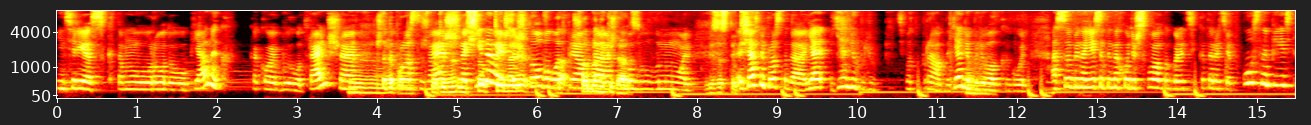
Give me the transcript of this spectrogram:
интерес к тому роду пьянок, какой был вот раньше, М, что я ты просто, Что знаешь, ты на- чтоб накидываешься, ты нали- чтобы да, вот прям, чтобы да, накидаться. чтобы был в ноль. Без эстетики. Сейчас мне просто, да, я, я люблю пить, вот правда, я люблю Мгм. алкоголь. Особенно если ты находишь свой алкоголь, который тебе вкусно пить,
